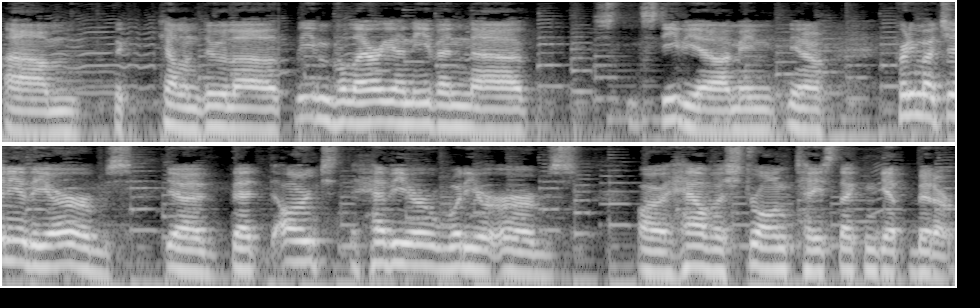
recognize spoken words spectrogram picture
um, the calendula, even valerian, even uh, stevia. I mean, you know, pretty much any of the herbs uh, that aren't heavier, woodier herbs or have a strong taste that can get bitter.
